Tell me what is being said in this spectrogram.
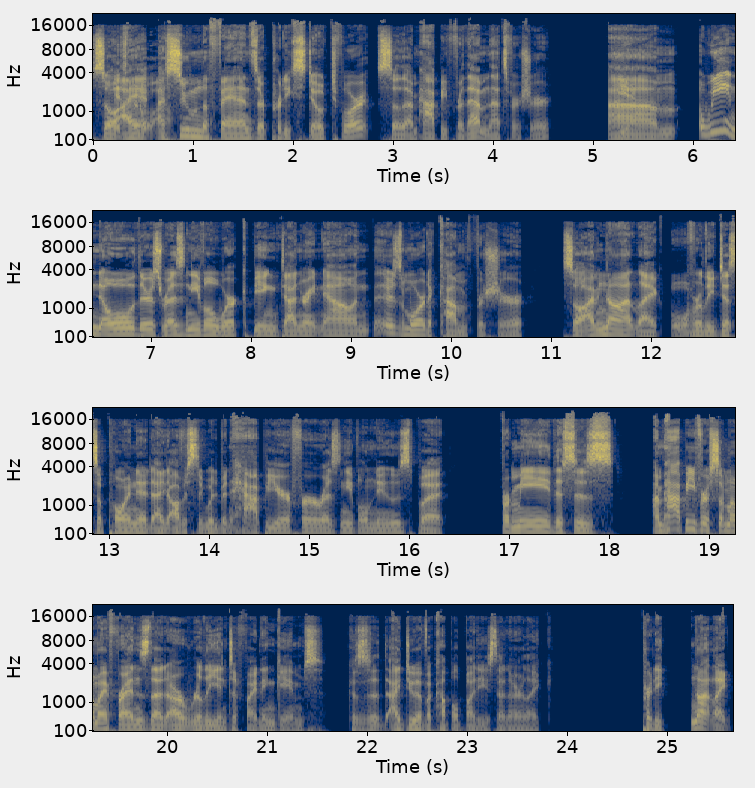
So It's I while. assume the fans are pretty stoked for it. So I'm happy for them, that's for sure. Um, we know there's Resident Evil work being done right now, and there's more to come for sure. So I'm not like overly disappointed. I obviously would have been happier for Resident Evil news, but for me, this is I'm happy for some of my friends that are really into fighting games because I do have a couple buddies that are like pretty not like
